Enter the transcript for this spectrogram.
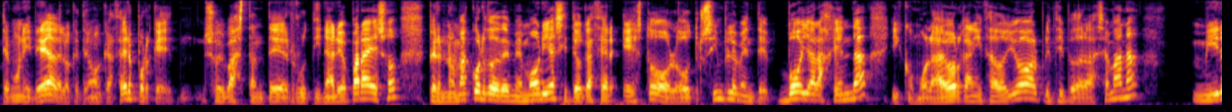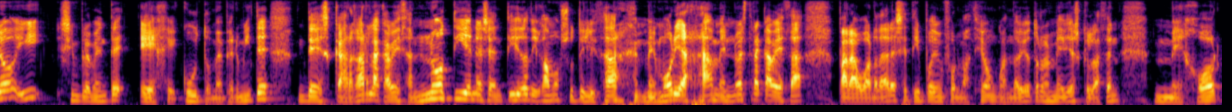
tengo una idea de lo que tengo que hacer porque soy bastante rutinario para eso, pero no me acuerdo de memoria si tengo que hacer esto o lo otro. Simplemente voy a la agenda y como la he organizado yo al principio de la semana, miro y simplemente ejecuto. Me permite descargar la cabeza. No tiene sentido, digamos, utilizar memoria RAM en nuestra cabeza para guardar ese tipo de información cuando hay otros medios que lo hacen mejor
